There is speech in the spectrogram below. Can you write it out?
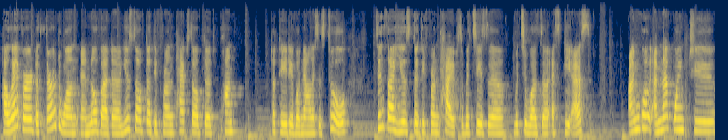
However, the third one, ANOVA, the use of the different types of the quantitative analysis tool, since I used the different types, which is uh, which was uh, SPSS, I'm going. I'm not going to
